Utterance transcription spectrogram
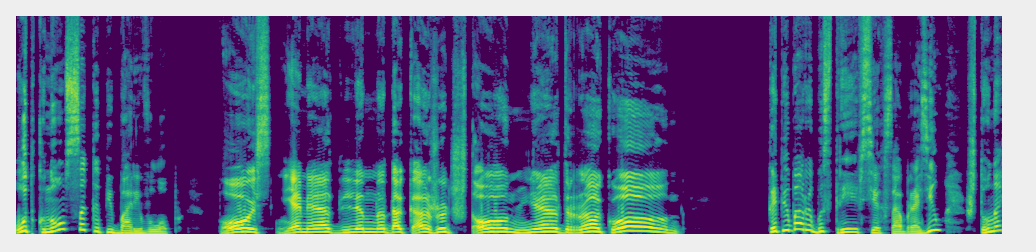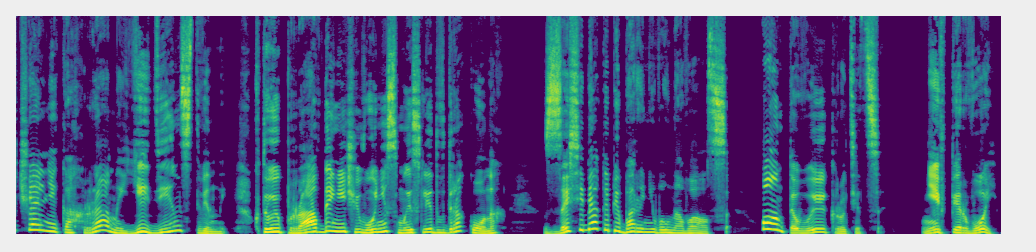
уткнулся капибаре в лоб. Пусть немедленно докажет, что он не дракон!» Капибара быстрее всех сообразил, что начальник охраны единственный, кто и правда ничего не смыслит в драконах. За себя Капибара не волновался, он-то выкрутится. Не впервой.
